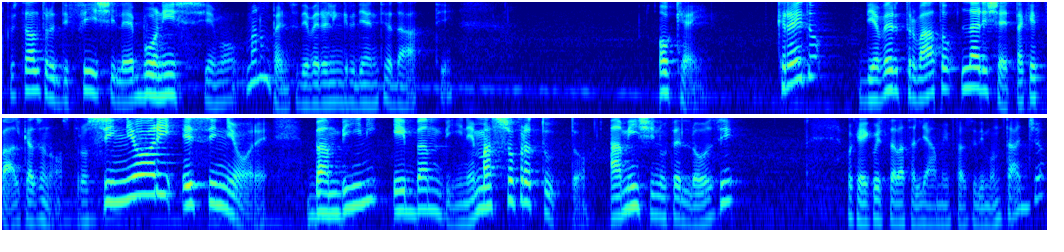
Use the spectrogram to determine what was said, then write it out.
Quest'altro è difficile, è buonissimo, ma non penso di avere gli ingredienti adatti. Ok, credo di aver trovato la ricetta che fa al caso nostro. Signori e signore, bambini e bambine, ma soprattutto amici nutellosi. Ok, questa la tagliamo in fase di montaggio.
